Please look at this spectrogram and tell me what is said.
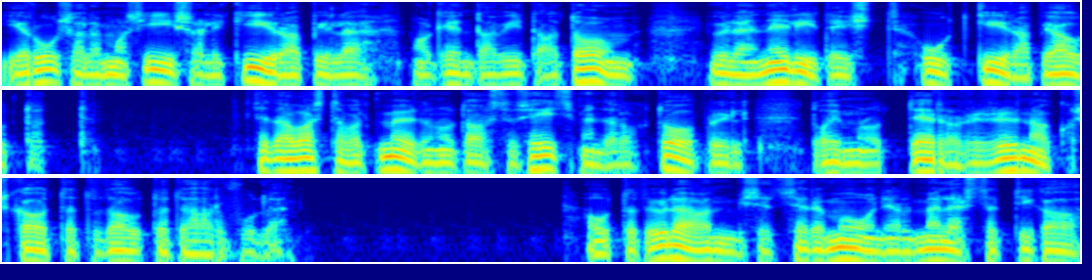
Jeruusalemmas Iisraeli kiirabile Magen David Adom üle neliteist uut kiirabiautot seda vastavalt möödunud aasta seitsmendal oktoobril toimunud terrorirünnakus kaotatud autode arvule autode üleandmise tseremoonial mälestati ka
